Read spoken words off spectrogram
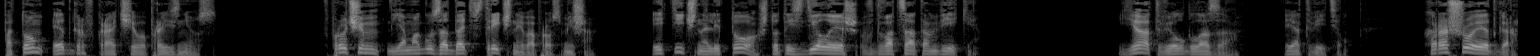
Потом Эдгар вкратчиво произнес. Впрочем, я могу задать встречный вопрос, Миша. Этично ли то, что ты сделаешь в двадцатом веке? Я отвел глаза и ответил. Хорошо, Эдгар,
